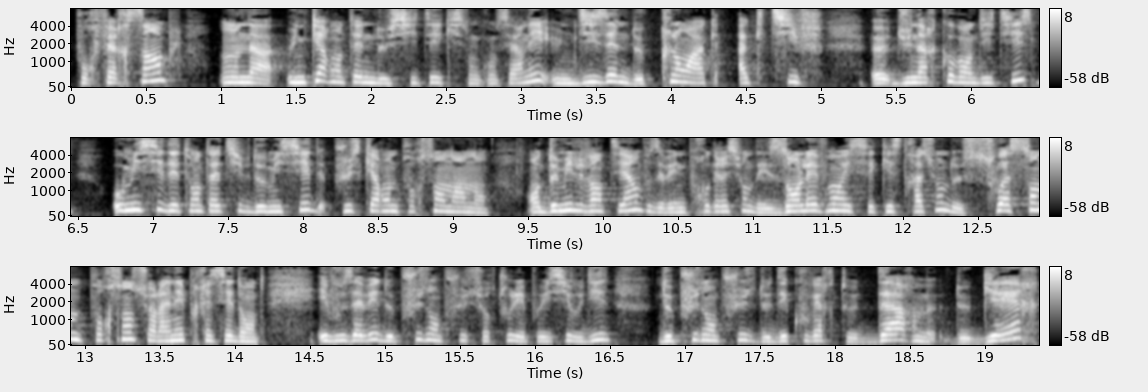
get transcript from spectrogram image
Pour faire simple, on a une quarantaine de cités qui sont concernées, une dizaine de clans actifs euh, du narcobanditisme, homicide et tentatives d'homicide, plus 40% en un an. En 2021, vous avez une progression des enlèvements et séquestrations de 60% sur l'année précédente. Et vous avez de plus en plus, surtout les policiers vous disent, de plus en plus de découvertes d'armes de guerre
